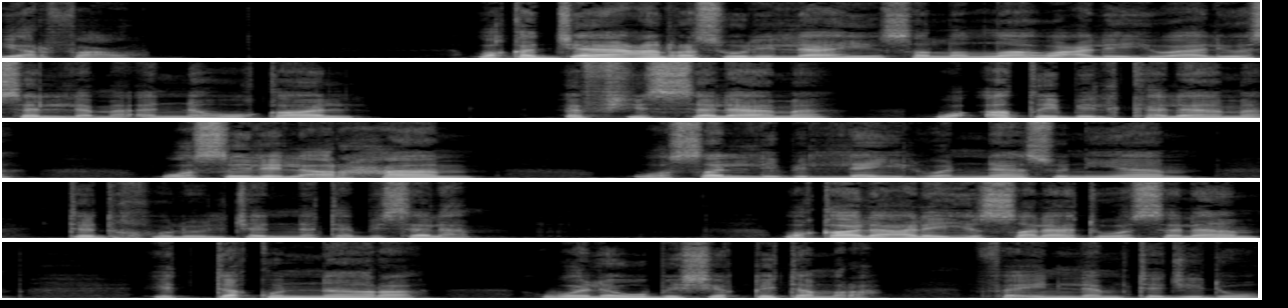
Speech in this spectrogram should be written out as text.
يرفعه. وقد جاء عن رسول الله صلى الله عليه وآله وسلم أنه قال افش السلام وأطب الكلام وصل الأرحام وصل بالليل والناس نيام تدخل الجنة بسلام. وقال عليه الصلاة والسلام اتقوا النار ولو بشق تمرة فإن لم تجدوا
